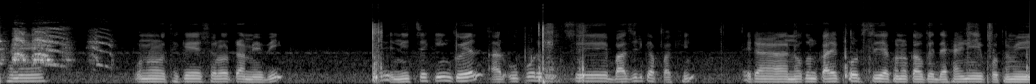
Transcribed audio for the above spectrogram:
এখানে পনেরো থেকে ষোলোটা মেবি নিচে কিং কোয়েল আর উপরে হচ্ছে বাজিরকা পাখি। এটা নতুন কালেক্ট করছি, এখনও কাউকে দেখাইনি, প্রথমেই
